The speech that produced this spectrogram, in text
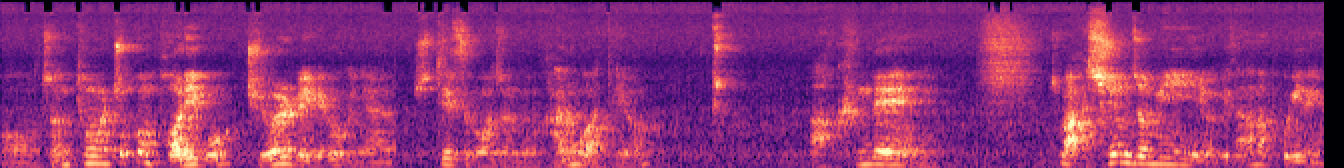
어, 전통을 조금 버리고 듀얼 배기로 그냥 GTS 버전으로 가는 것 같아요. 아 근데 좀 아쉬운 점이 여기서 하나 보이네요.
